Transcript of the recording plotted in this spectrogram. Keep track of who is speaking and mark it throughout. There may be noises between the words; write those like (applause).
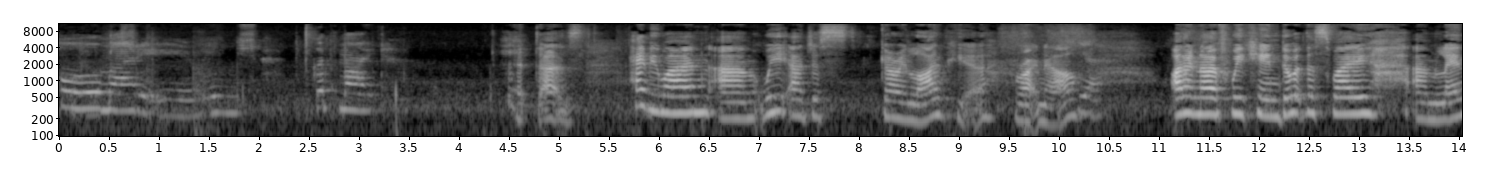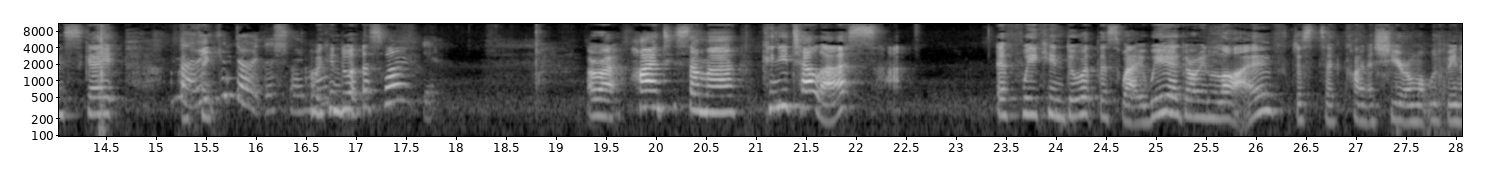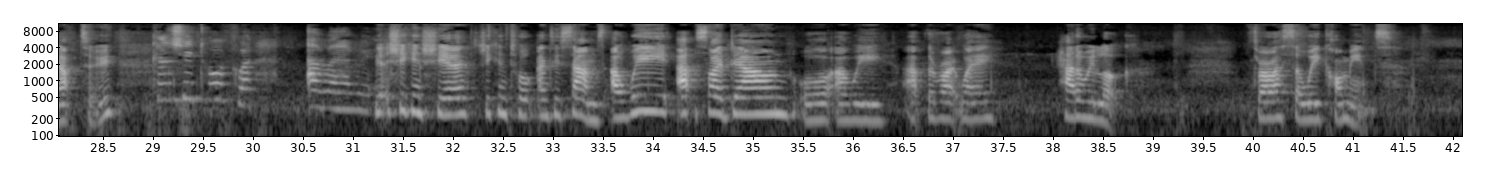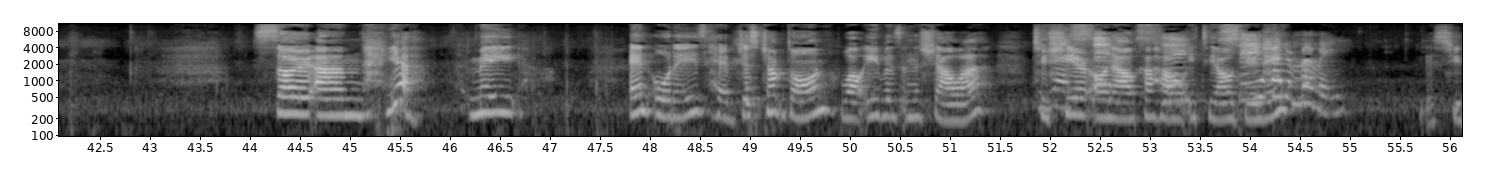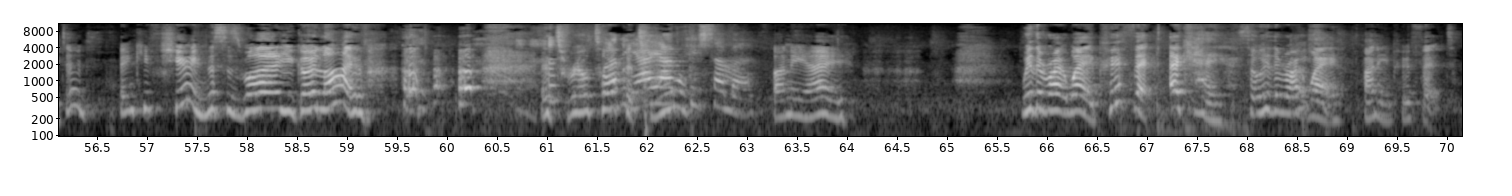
Speaker 1: for my earrings. Good night.
Speaker 2: It does. Hey everyone, um, we are just going live here right now.
Speaker 1: Yeah.
Speaker 2: I don't know if we can do it this way, um, landscape.
Speaker 1: No, we can do it this way.
Speaker 2: we can do it this way.
Speaker 1: Yeah.
Speaker 2: All right. Hi, Auntie Summer. Can you tell us if we can do it this way? We are going live just to kind of share on what we've been up to.
Speaker 1: Can she talk about?
Speaker 2: Yeah, she can share. She can talk. Auntie Sums, are we upside down or are we up the right way? How do we look? Throw us a wee comment. So, um, yeah, me and Audis have just jumped on while Eva's in the shower to share
Speaker 1: say-
Speaker 2: on our
Speaker 1: Ka
Speaker 2: Hao
Speaker 1: I
Speaker 2: Te
Speaker 1: Ao say journey.
Speaker 2: Yes, she did. Thank you for sharing. This is why you go live. (laughs) it's real talk.
Speaker 1: Mummy,
Speaker 2: It's
Speaker 1: I
Speaker 2: real.
Speaker 1: summer.
Speaker 2: Funny, eh? We're the right way. Perfect. Okay, so we're the right way. Funny, perfect.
